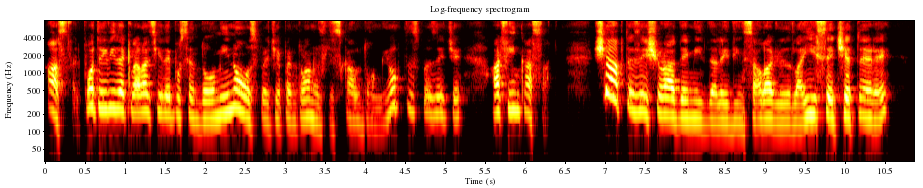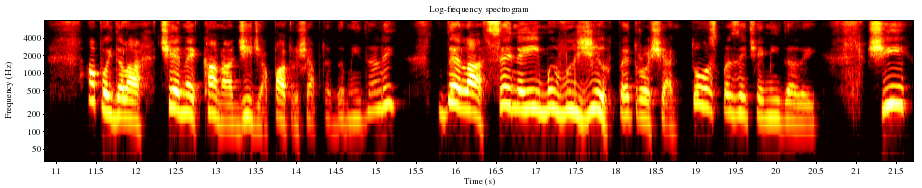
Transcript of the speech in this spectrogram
Astfel, potrivit declarației depuse în 2019 pentru anul fiscal 2018, ar fi încasat 71.000 de lei din salariul de la ISCTR, apoi de la CN Cana Gigea 47.000 de lei, de la SNI MVJ Petroșani 12.000 de lei și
